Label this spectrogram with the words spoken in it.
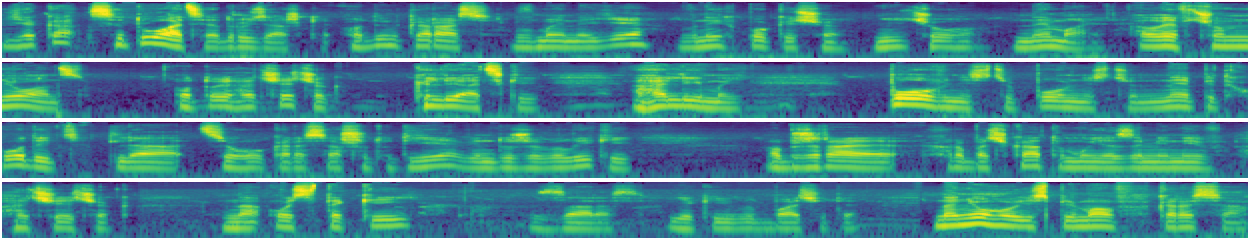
Яка ситуація, друзяшки? Один карась в мене є, в них поки що нічого немає. Але в чому нюанс? Отой гачечок кляцький, галімий, повністю, повністю не підходить для цього карася, що тут є. Він дуже великий, обжирає хробачка, тому я замінив гачечок на ось такий зараз, який ви бачите. На нього і спіймав карася.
